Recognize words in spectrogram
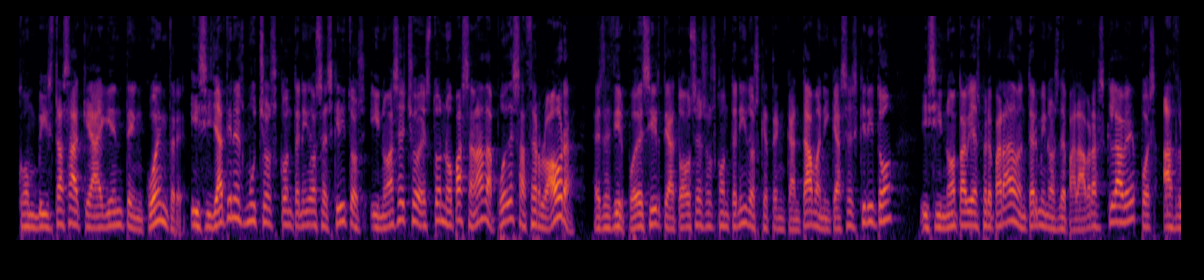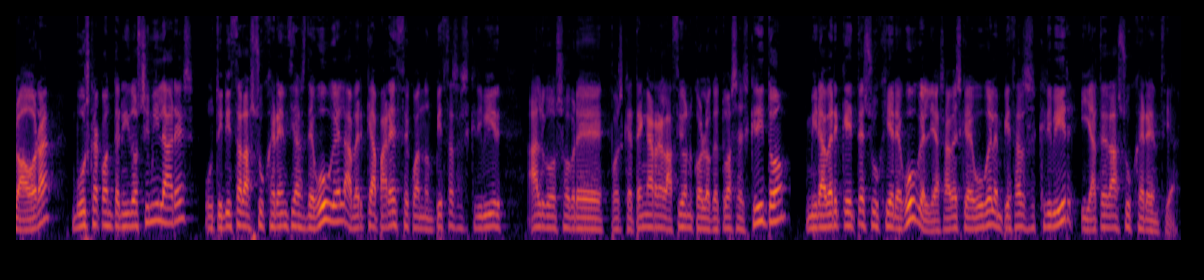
con vistas a que alguien te encuentre. Y si ya tienes muchos contenidos escritos y no has hecho esto, no pasa nada, puedes hacerlo ahora. Es decir, puedes irte a todos esos contenidos que te encantaban y que has escrito, y si no te habías preparado en términos de palabras clave, pues hazlo ahora. Busca contenidos similares, utiliza las sugerencias de Google, a ver qué aparece cuando empiezas a escribir algo sobre, pues que tenga relación con lo que tú has escrito. Mira a ver qué te sugiere Google. Ya sabes que Google empiezas a escribir y ya te da sugerencias.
